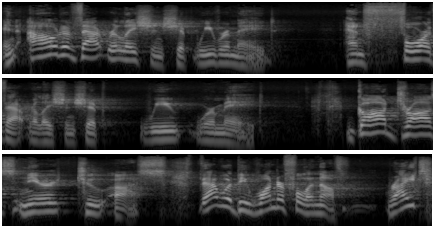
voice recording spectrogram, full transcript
And out of that relationship, we were made. And for that relationship, we were made. God draws near to us. That would be wonderful enough, right?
